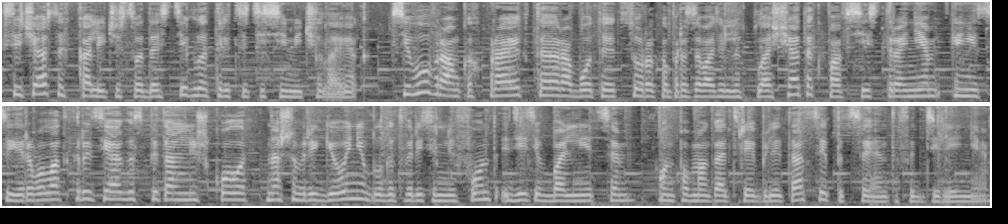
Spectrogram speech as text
Сейчас их количество достигло 37 человек. Всего в рамках проекта работает 40 образовательных площадок по всей стране. Инициировал открытие госпитальной школы в нашем регионе благотворительный фонд «Дети в больнице». Он помогает реабилитации пациентов отделения.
